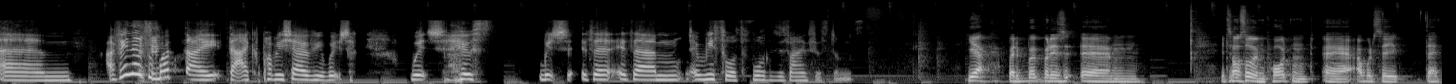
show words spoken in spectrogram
Um, i think there's a website that i could probably share with you which which hosts which is a is um, a resource for the design systems. Yeah but but but it's um it's also important uh, i would say that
